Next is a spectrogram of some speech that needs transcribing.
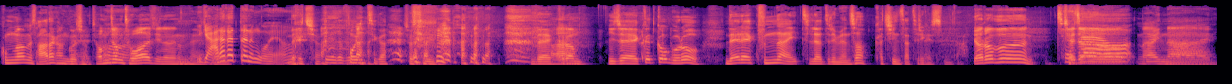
공감하면서 알아간 거죠. 네, 점점 어. 좋아지는 네. 이게 알아갔다는 거예요. 그렇죠. 포인트가 좋습니다. 네, 아. 그럼 이제 끝곡으로 넬의 Good Night 들려드리면서 같이 인사드리겠습니다. 여러분 제자요. 나잇나잇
